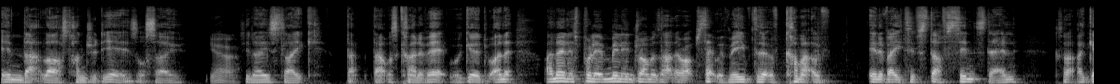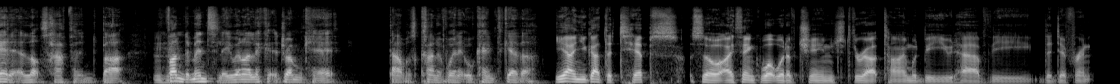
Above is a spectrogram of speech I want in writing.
in that last hundred years or so yeah, you know it's like that that was kind of it we're good i know, I know there's probably a million drummers out there upset with me that have come out of innovative stuff since then because I, I get it a lot's happened but mm-hmm. fundamentally when i look at a drum kit that was kind of when it all came together. Yeah, and you got the tips. So I think what would have changed throughout time would be you'd have the the different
